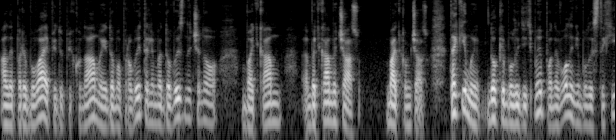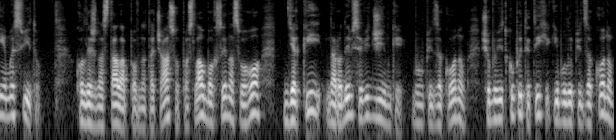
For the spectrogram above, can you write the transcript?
але перебуває під опікунами і домоправителями до визначеного батькам, батьками часу. Батьком часу. Так і ми, доки були дітьми, поневолені були стихіями світу. Коли ж настала повнота часу, послав Бог сина свого, який народився від жінки, був під законом, щоб відкупити тих, які були під законом,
